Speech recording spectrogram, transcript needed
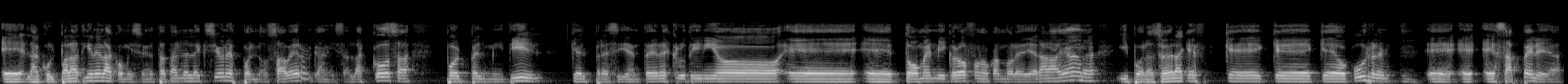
Eh, la culpa la tiene la Comisión Estatal de Elecciones por no saber organizar las cosas, por permitir que el presidente del escrutinio eh, eh, tome el micrófono cuando le diera la gana y por eso era que, que, ocurren mm. esas peleas.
